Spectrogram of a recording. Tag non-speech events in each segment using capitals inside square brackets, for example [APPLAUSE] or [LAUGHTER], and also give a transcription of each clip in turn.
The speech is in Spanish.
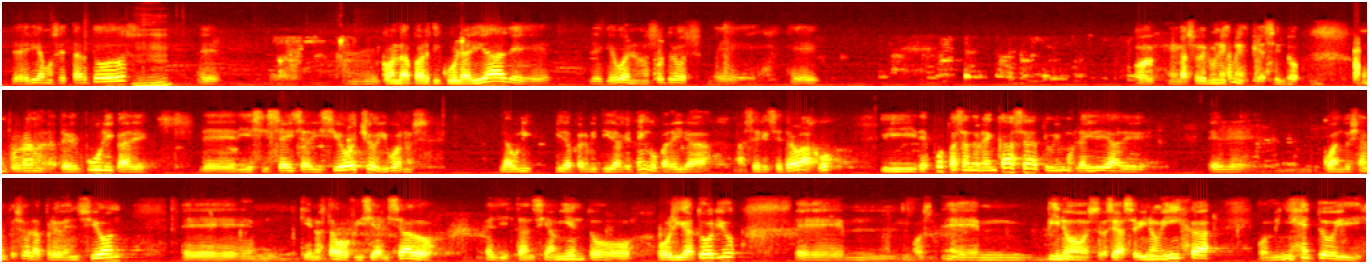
deberíamos estar todos, eh, con la particularidad de, que, bueno, nosotros, eh, en el caso de lunes, estoy haciendo un programa en la TV pública de, de 16 a 18 y, bueno, es la única vida permitida que tengo para ir a hacer ese trabajo. Y después pasándola en casa tuvimos la idea de, eh, cuando ya empezó la prevención, eh, que no estaba oficializado el distanciamiento obligatorio, eh, vino, o sea, se vino mi hija con mi nieto y,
